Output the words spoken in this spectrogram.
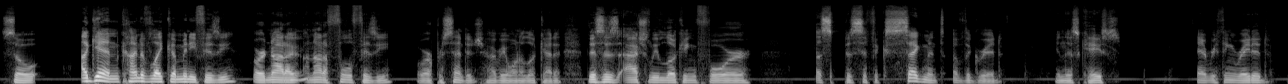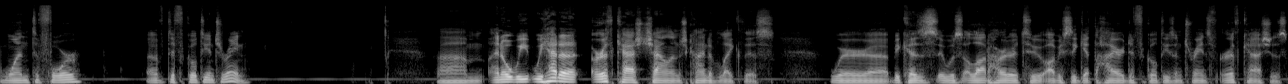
So, again, kind of like a mini fizzy, or not a not a full fizzy, or a percentage, however you want to look at it. This is actually looking for a specific segment of the grid. In this case, everything rated one to four of difficulty and terrain. Um, I know we, we had an Earth Cache challenge kind of like this, where uh, because it was a lot harder to obviously get the higher difficulties and terrains for Earth caches,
